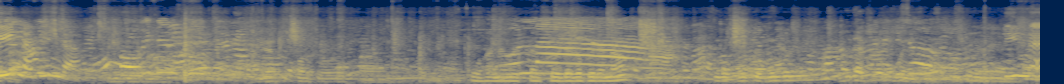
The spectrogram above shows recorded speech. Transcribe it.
তিনটা তিনটা। ওখানে একটা সোয়েটার করে নাও। তিনটা।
